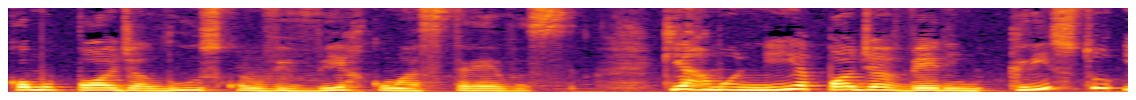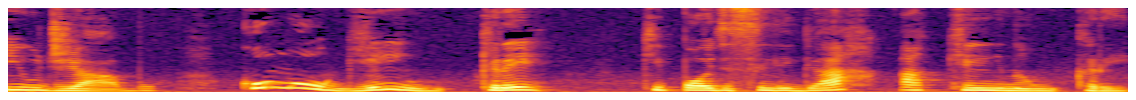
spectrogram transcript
Como pode a luz conviver com as trevas? Que harmonia pode haver em Cristo e o diabo? Como alguém crê que pode se ligar a quem não crê?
